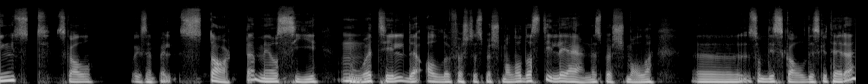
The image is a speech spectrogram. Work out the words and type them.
yngst, skal f.eks. starte med å si mm. noe til det aller første spørsmålet. og Da stiller jeg gjerne spørsmålet uh, som de skal diskutere.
